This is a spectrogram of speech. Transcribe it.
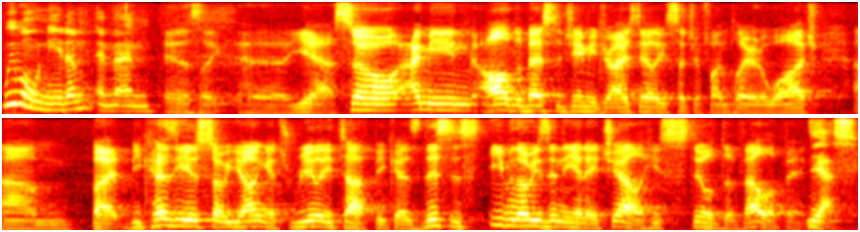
We won't need him, and then And it's like, uh, yeah. So, I mean, all the best to Jamie Drysdale. He's such a fun player to watch. Um, but because he is so young, it's really tough because this is, even though he's in the NHL, he's still developing. Yes.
